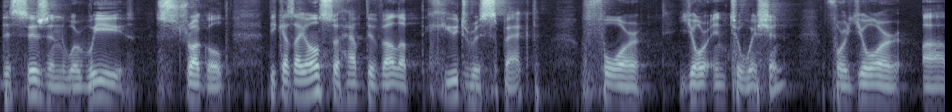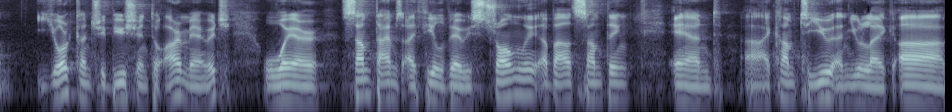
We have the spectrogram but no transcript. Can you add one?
decision where we struggled because I also have developed huge respect for your intuition, for your um, your contribution to our marriage. Where sometimes I feel very strongly about something, and uh, I come to you and you're like, uh,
